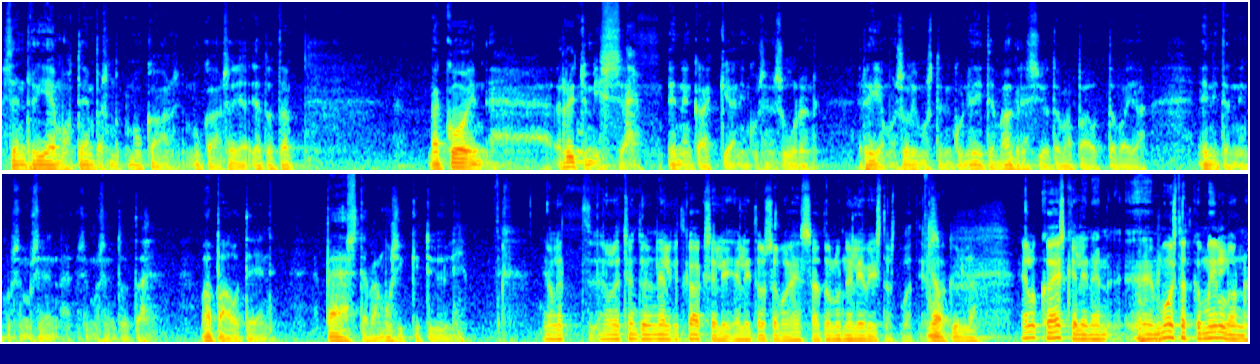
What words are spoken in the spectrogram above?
sen riemu tempas mut mukaan, mukaansa. Ja, ja tota, mä koin rytmissä ennen kaikkea niin kuin sen suuren riemun. Se oli musta niin kuin eniten aggressiota vapauttava ja eniten niin kuin semmoiseen, semmoiseen tota, vapauteen päästävä musiikkityyli. Ja olet, olet syntynyt 42, eli, eli tuossa vaiheessa olet ollut 4-15-vuotias. Joo, kyllä. Elukka Eskelinen, muistatko milloin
